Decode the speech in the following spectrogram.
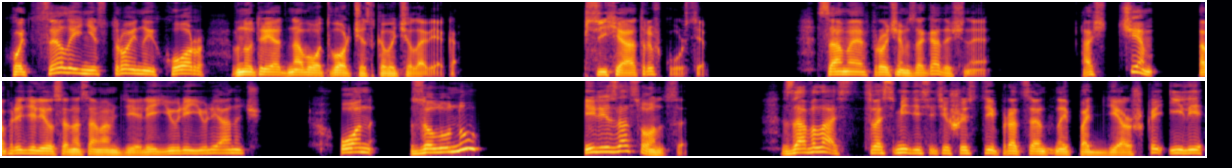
Хоть целый нестройный хор внутри одного творческого человека. Психиатры в курсе. Самое, впрочем, загадочное, а с чем определился на самом деле Юрий Юлианович? Он за Луну или за Солнце? За власть с 86% поддержкой или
